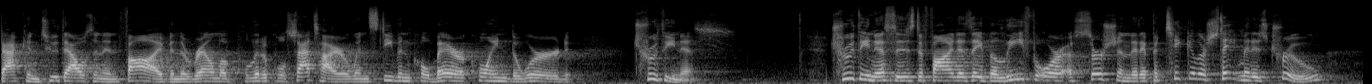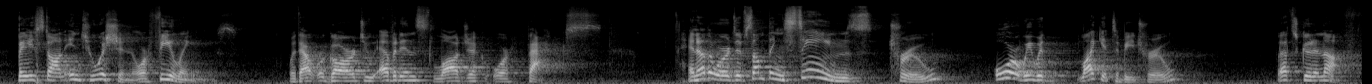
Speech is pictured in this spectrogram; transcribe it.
back in 2005 in the realm of political satire when Stephen Colbert coined the word truthiness Truthiness is defined as a belief or assertion that a particular statement is true based on intuition or feelings, without regard to evidence, logic, or facts. In other words, if something seems true, or we would like it to be true, that's good enough.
